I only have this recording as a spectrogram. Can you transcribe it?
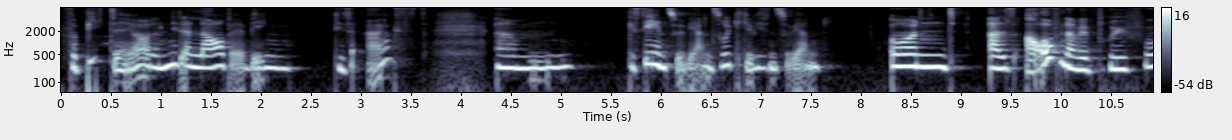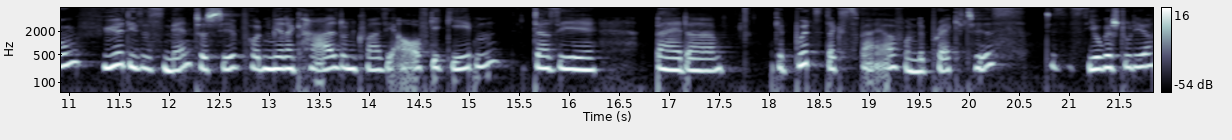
verbiete, ja, oder nicht erlaube, wegen dieser Angst, ähm, gesehen zu werden, zurückgewiesen zu werden. Und als Aufnahmeprüfung für dieses Mentorship hat mir der Karl dann quasi aufgegeben, dass ich bei der Geburtstagsfeier von The Practice, dieses Yoga-Studio,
